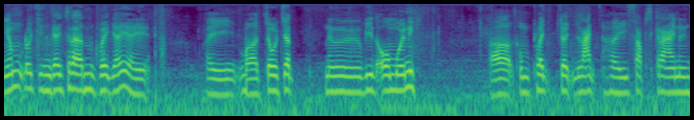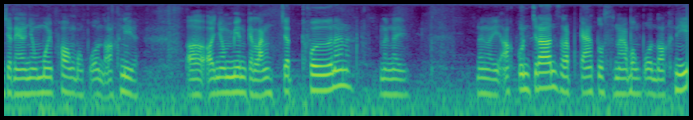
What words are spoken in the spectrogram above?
ខ្ញុំដូចជានិយាយច្រើនពេកហើយហើយហើយបើចូលចិត្តនៅវីដេអូមួយនេះអឺកុំភ្លេចចុច like ហើយ subscribe នឹង channel ខ្ញុំមួយផងបងប្អូនទាំងអស់គ្នាអឺឲ្យខ្ញុំមានកម្លាំងចិត្តធ្វើណាហ្នឹងហើយហ្នឹងហើយអរគុណច្រើនសម្រាប់ការទស្សនាបងប្អូនទាំងអស់គ្នា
